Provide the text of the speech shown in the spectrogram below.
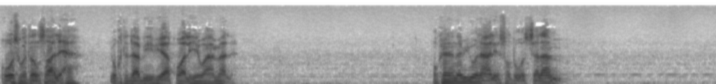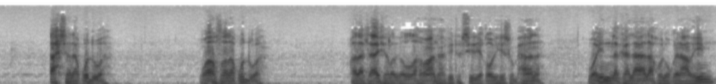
وأسوة صالحة يقتدى به في أقواله وأعماله. وكان نبينا عليه الصلاة والسلام أحسن قدوة وأفضل قدوة قالت عائشة رضي الله عنها في تفسير قوله سبحانه وإنك لعلى خلق عظيم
